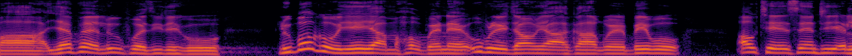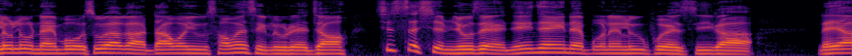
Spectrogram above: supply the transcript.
မှာအရက်ဖက်လူဖွဲ့စည်းတွေကိုလူပုဂ္ဂိုလ်ရေးရမဟုတ်ဘဲနဲ့ဥပဒေကြောင်းအရအကာအကွယ်ပေးဖို့အောက်ခြေအဆင့်ထိအလုံးလုံးနိုင်ဖို့အစိုးရကတာဝန်ယူဆောင်ရွက်စီလိုတဲ့အကြောင်း88မျိုးဆက်ငြိမ်းချမ်းရေးနဲ့ပွင့်လင်းလူဖွဲ့စည်းက နေရာ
